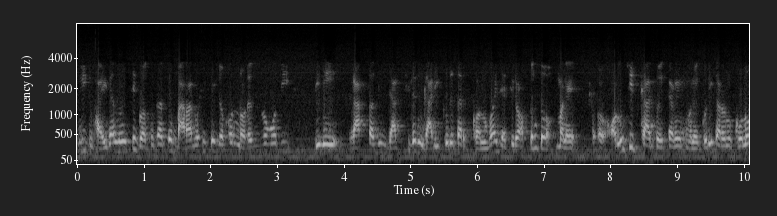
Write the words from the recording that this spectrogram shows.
টুইট ভাইরাল হয়েছে গতকালকে বারাণসীতে, যখন নরেন্দ্র মোদী তিনি রাস্তা দিয়ে যাচ্ছিলেন কনভয় যাচ্ছিল অত্যন্ত মানে অনুচিত কাজ হয়েছে আমি মনে করি, কারণ কোনো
